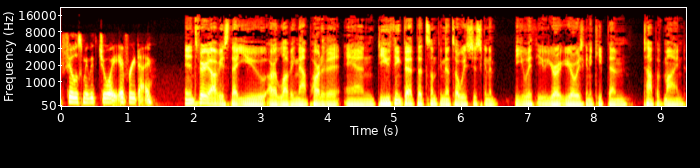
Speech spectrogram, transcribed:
fills me with joy every day. And it's very obvious that you are loving that part of it. And do you think that that's something that's always just going to be with you? You're you're always going to keep them top of mind.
